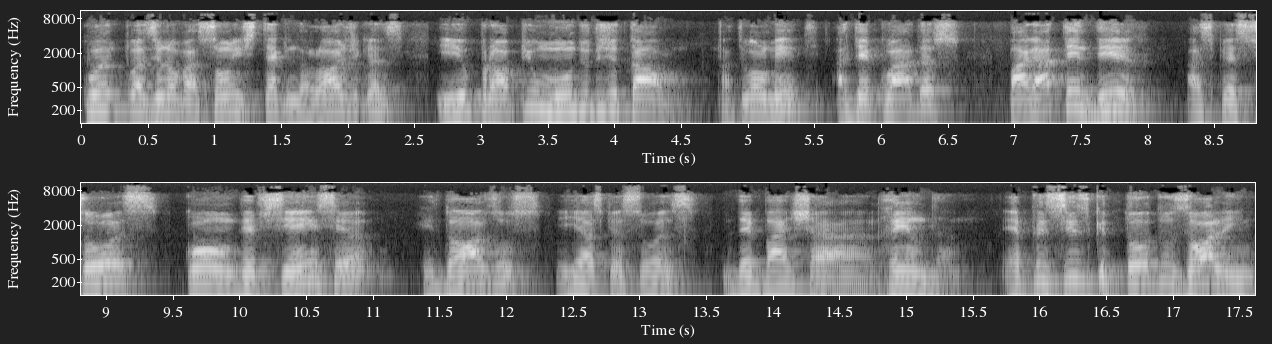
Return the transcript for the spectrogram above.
quanto às inovações tecnológicas e o próprio mundo digital, naturalmente adequadas para atender as pessoas com deficiência, idosos e as pessoas de baixa renda. É preciso que todos olhem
